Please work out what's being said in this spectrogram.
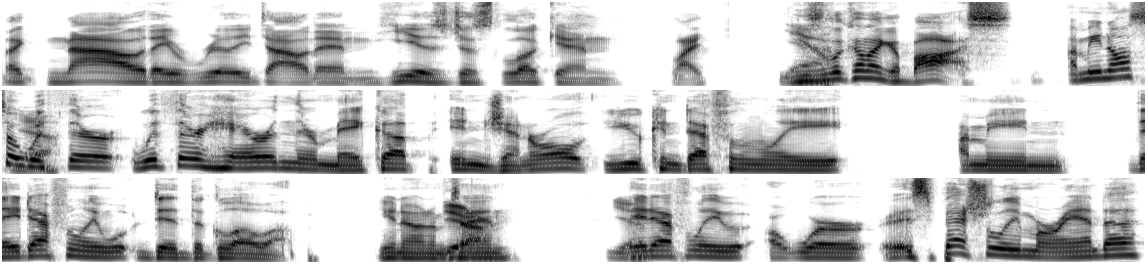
like now they really dialed in. He is just looking like he's looking like a boss. I mean, also Yeah. with their with their hair and their makeup in general, you can definitely. I mean, they definitely w- did the glow up. You know what I'm Yeah. saying? Yeah. They definitely uh, were, especially Miranda,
